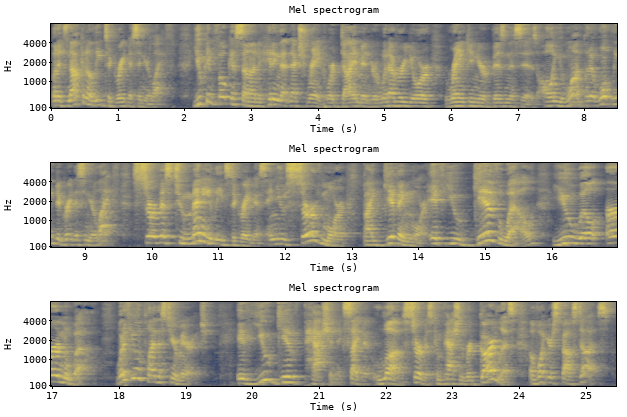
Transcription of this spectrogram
but it's not going to lead to greatness in your life. You can focus on hitting that next rank or diamond or whatever your rank in your business is all you want, but it won't lead to greatness in your life. Service to many leads to greatness, and you serve more by giving more. If you give well, you will earn well. What if you apply this to your marriage? If you give passion, excitement, love, service, compassion, regardless of what your spouse does,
